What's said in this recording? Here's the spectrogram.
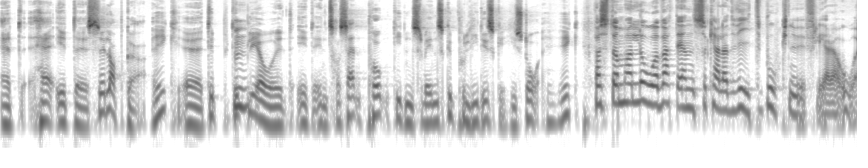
at have et uh, selvopgør. Ikke? Uh, det det mm. bliver jo et, et interessant punkt i den svenske politiske historie. Ikke? Fast de har lovat en så kallad vitbok nu i flera år.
